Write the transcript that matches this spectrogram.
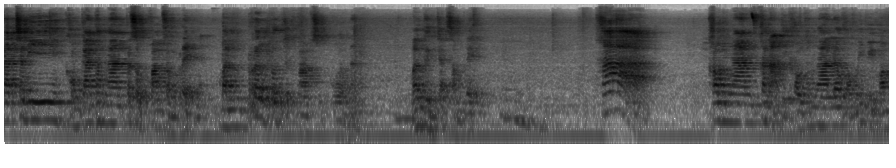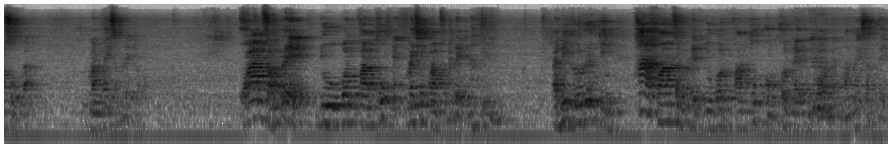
ดัชนีของการทำงานประสบความสำเร็จเนี่ยมันเริ่มต้นจากความสุขก่อนนะ มันถึงจะสำเร็จ ถ้าทำงานขณะที่เขาทำงานแล้วเขาไม่มีความสุขอะมันไม่สำเร็จหรอกความสำเร็จอยู่บนความทุกข์เนี่ยไม่ใช่ความสำเร็จนะอันนี้คือเรื่องจริง ถ้าความสำเร็จอยู่บนความทุกข์ของคนในองค์กรเนี่ยมันไม่สำเร็จ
